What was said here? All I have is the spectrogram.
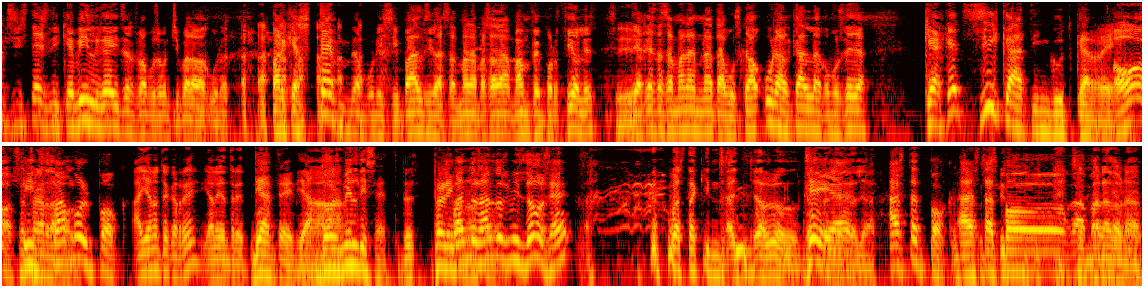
existeix, ni que Bill Gates ens va posar un xip a la vacuna. Perquè estem de municipals i la setmana passada vam fer porcioles Sí. i aquesta setmana hem anat a buscar un alcalde, com us deia, que aquest sí que ha tingut carrer. Oh, això ens Fins agrada fa molt. poc. Ah, ja no té carrer? Ja l'hi han tret? Ja han tret, ja. Ah. 2017. Dos- Però li van Bueno, donar el està 2002, eh? Va estar 15 anys al Sí, ha, allà. ha estat poc, ha estat poc. Se'n van adonar.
